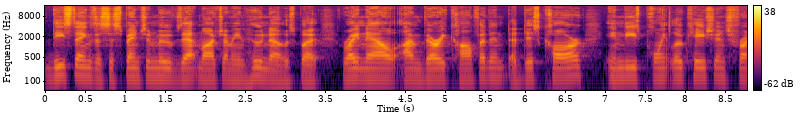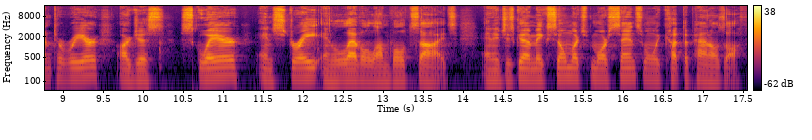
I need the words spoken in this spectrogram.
these things, the suspension moves that much. I mean, who knows? But right now, I'm very confident that this car in these point locations, front to rear, are just square and straight and level on both sides and it's just going to make so much more sense when we cut the panels off.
